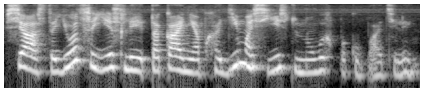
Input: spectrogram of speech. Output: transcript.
вся остается, если такая необходимость есть у новых покупателей.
